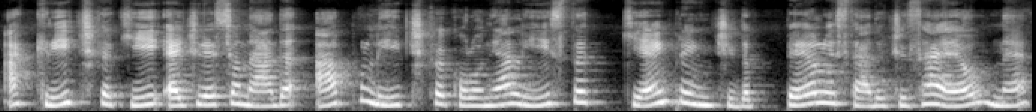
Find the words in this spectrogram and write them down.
a crítica aqui é direcionada à política colonialista que é empreendida pelo Estado de Israel, né?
